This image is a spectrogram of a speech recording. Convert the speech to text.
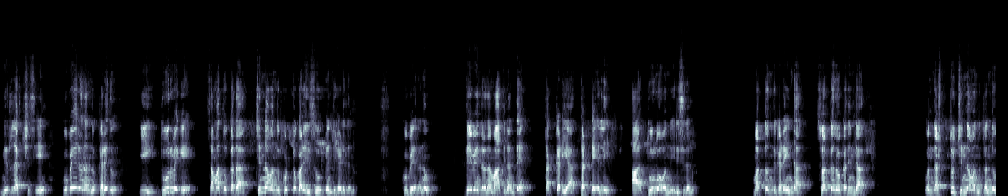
ನಿರ್ಲಕ್ಷಿಸಿ ಕುಬೇರನನ್ನು ಕರೆದು ಈ ದೂರ್ವೆಗೆ ಸಮತೂಕದ ಚಿನ್ನವನ್ನು ಕೊಟ್ಟು ಕಳುಹಿಸು ಎಂದು ಹೇಳಿದನು. ಕುಬೇರನು ದೇವೇಂದ್ರನ ಮಾತಿನಂತೆ ತಕ್ಕಡಿಯ ತಟ್ಟೆಯಲ್ಲಿ ಆ ದೂರ್ವವನ್ನು ಇರಿಸಿದನು. ಮತ್ತೊಂದು ಕಡೆಯಿಂದ ಸ್ವರ್ಗಲೋಕದಿಂದ ಒಂದಷ್ಟು ಚಿನ್ನವನ್ನು ತಂದು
